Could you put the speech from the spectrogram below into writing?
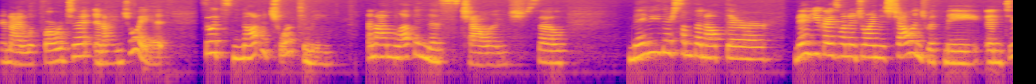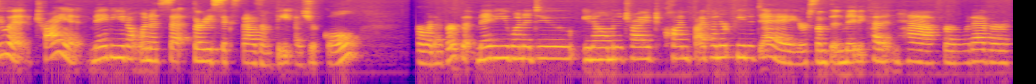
and I look forward to it, and I enjoy it. So it's not a chore to me. And I'm loving this challenge. So maybe there's something out there. Maybe you guys want to join this challenge with me and do it. Try it. Maybe you don't want to set 36,000 feet as your goal or whatever, but maybe you want to do, you know, I'm going to try to climb 500 feet a day or something, maybe cut it in half or whatever.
